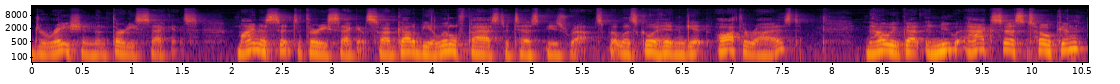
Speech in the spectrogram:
duration than 30 seconds. Mine is set to 30 seconds, so I've got to be a little fast to test these routes. But let's go ahead and get authorized. Now we've got a new access token.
